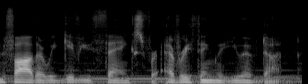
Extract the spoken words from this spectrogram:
And Father, we give you thanks for everything that you have done.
